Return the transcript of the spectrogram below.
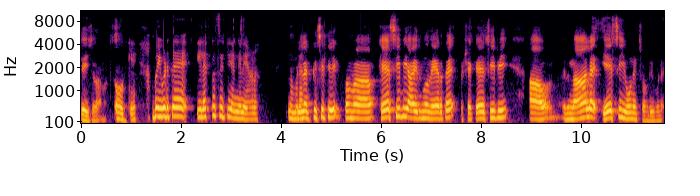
ചെയ്യിച്ചതാണ്. ഓക്കെ. അപ്പൊ ഇവിടുത്തെ ഇലക്ട്രിസിറ്റി എങ്ങനെയാണ് ഇലക്ട്രിസിറ്റി ഇപ്പം കെ സി ബി ആയിരുന്നു നേരത്തെ പക്ഷെ കെ സി ബി നാല് എ സി യൂണിറ്റ്സ് ഉണ്ട് ഇവിടെ.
